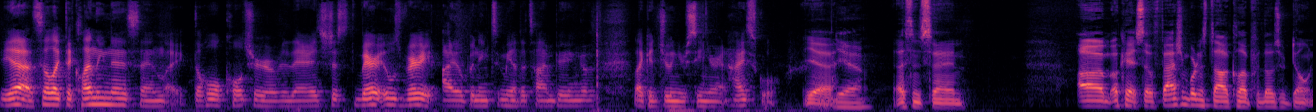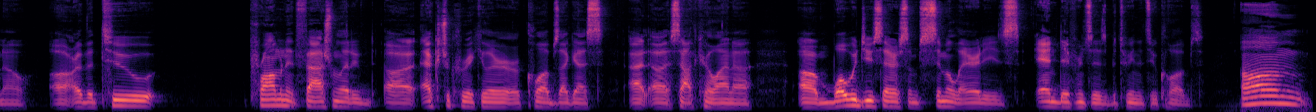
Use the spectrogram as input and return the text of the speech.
yeah, so like the cleanliness and like the whole culture over there, it's just very it was very eye opening to me at the time being a, like a junior senior in high school. Yeah. Yeah. That's insane. Um, okay, so Fashion Board and Style Club, for those who don't know, uh, are the two prominent fashion related uh, extracurricular clubs, I guess, at uh, South Carolina. Um, what would you say are some similarities and differences between the two clubs? Um,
